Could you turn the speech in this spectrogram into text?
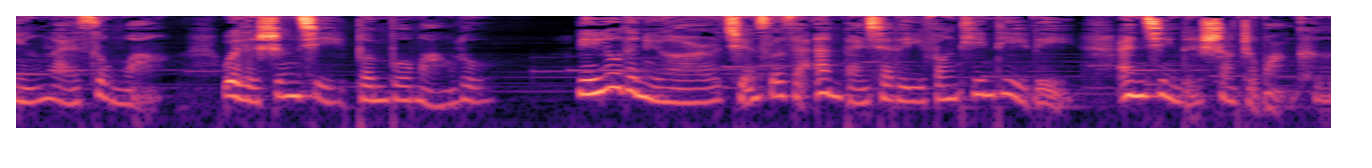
迎来送往，为了生计奔波忙碌。年幼的女儿蜷缩在案板下的一方天地里，安静的上着网课。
